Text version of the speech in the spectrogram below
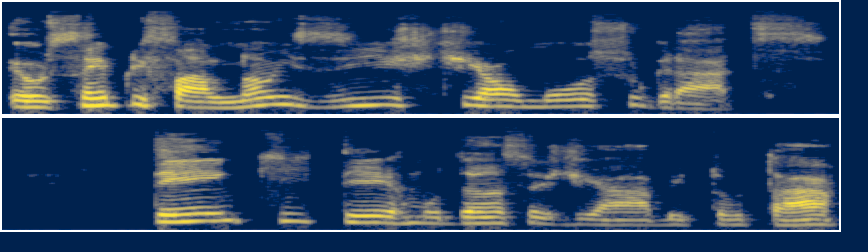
eu sempre falo, não existe almoço grátis. Tem que ter mudanças de hábito, tá?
